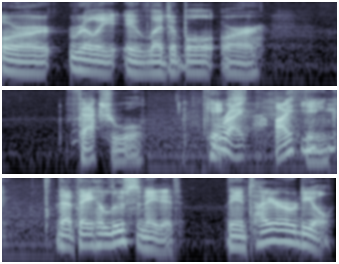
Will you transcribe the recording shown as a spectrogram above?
or really illegible or factual case. Right. I think that they hallucinated the entire ordeal.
